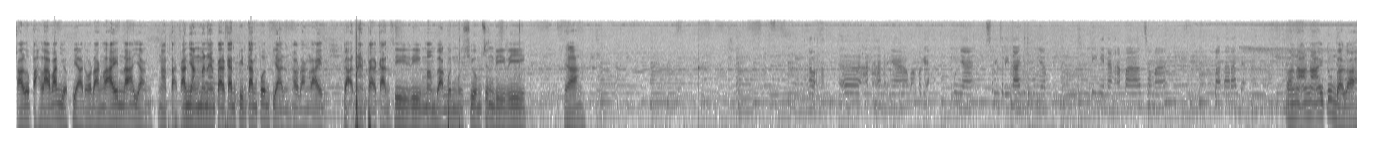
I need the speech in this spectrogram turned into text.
Kalau pahlawan ya biar orang lain lah yang ngatakan yang menempelkan bintang pun biar orang lain nggak nempelkan diri membangun museum sendiri. Ya apa sama pelataran enggak? anak-anak itu malah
